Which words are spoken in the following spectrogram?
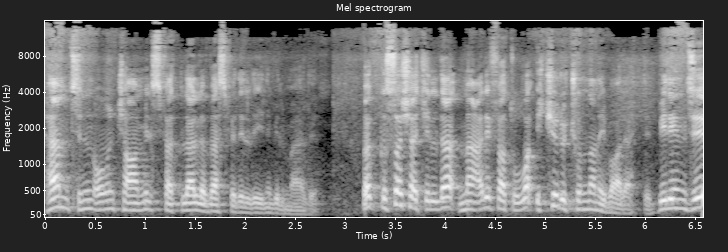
Həmçinin onun kamil sifətlərlə vəsf edildiyini bilməlidir. Və qısa şəkildə mərifətullah iki rükundan ibarətdir. Birinci,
